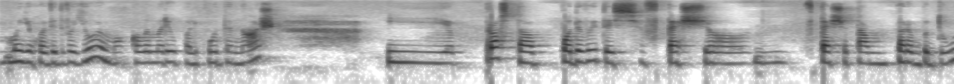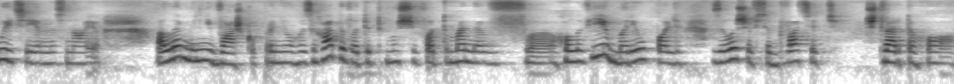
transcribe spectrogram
ми його відвоюємо, коли Маріуполь буде наш. І просто подивитись в те, що, в те, що там перебудується, я не знаю. Але мені важко про нього згадувати, тому що от у мене в голові Маріуполь залишився 24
